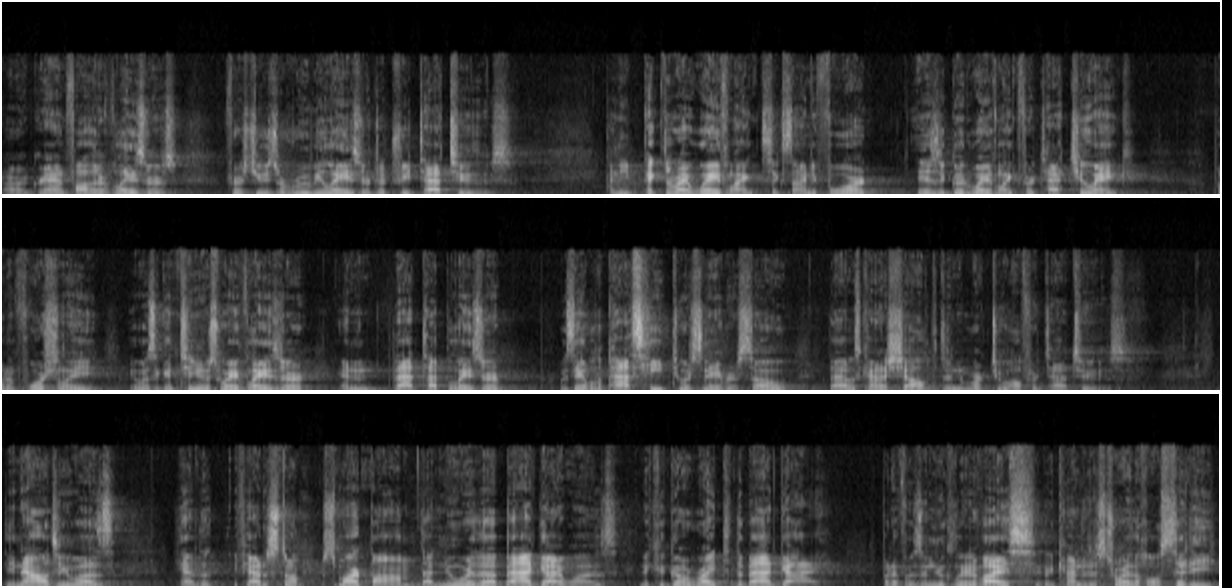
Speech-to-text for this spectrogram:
our grandfather of lasers, first used a ruby laser to treat tattoos. And he picked the right wavelength. 694 is a good wavelength for tattoo ink, but unfortunately, it was a continuous wave laser, and that type of laser was able to pass heat to its neighbors. So that was kind of shelved. It didn't work too well for tattoos. The analogy was if you had a smart bomb that knew where the bad guy was, and it could go right to the bad guy, but if it was a nuclear device, it would kind of destroy the whole city,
